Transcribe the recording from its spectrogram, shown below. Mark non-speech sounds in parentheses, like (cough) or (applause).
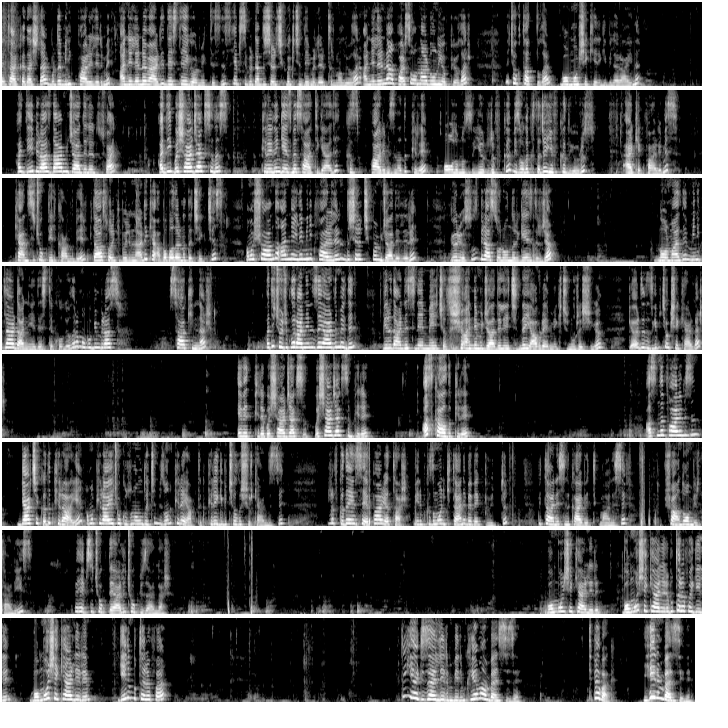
Evet arkadaşlar burada minik farelerimin annelerine verdiği desteği görmektesiniz. Hepsi birden dışarı çıkmak için demirleri tırmalıyorlar. Anneleri ne yaparsa onlar da onu yapıyorlar. Ve çok tatlılar. Bonbon şekeri gibiler aynı. Hadi biraz daha mücadele lütfen. Hadi başaracaksınız. Pire'nin gezme saati geldi. Kız faremizin adı Pire. Oğlumuz Rıfkı. Biz ona kısaca Yıfkı diyoruz. Erkek faremiz. Kendisi çok delikanlı bir herif. Daha sonraki bölümlerde babalarını da çekeceğiz. Ama şu anda anne ile minik farelerin dışarı çıkma mücadeleleri görüyorsunuz. Biraz sonra onları gezdireceğim. Normalde minikler de anneye destek oluyorlar ama bugün biraz sakinler. Hadi çocuklar annenize yardım edin. Biri de annesini emmeye çalışıyor. (laughs) Anne mücadele içinde yavru emmek için uğraşıyor. Gördüğünüz gibi çok şekerler. Evet Pire başaracaksın. Başaracaksın Pire. Az kaldı Pire. Aslında faremizin gerçek adı Piraye ama Piraye çok uzun olduğu için biz onu Pire yaptık. Pire gibi çalışır kendisi. Rıfkı da ense yapar yatar. Benim kızım 12 tane bebek büyüttü. Bir tanesini kaybettik maalesef. Şu anda 11 taneyiz. Ve hepsi çok değerli, çok güzeller. Bonbon şekerleri. Bonbon şekerleri bu tarafa gelin. Bonbon şekerlerim. Gelin bu tarafa. Dünya güzellerim benim. Kıyamam ben size. Tipe bak. Yerim ben seni.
